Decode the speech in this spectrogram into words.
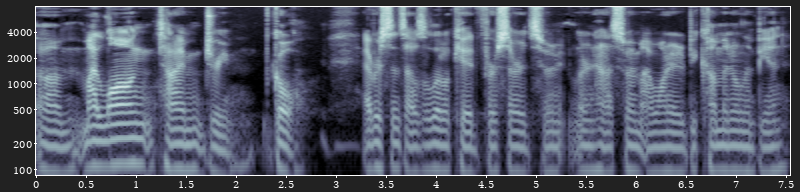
um, my long time dream goal, mm-hmm. ever since I was a little kid, first started swim, learn how to swim. I wanted to become an Olympian,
